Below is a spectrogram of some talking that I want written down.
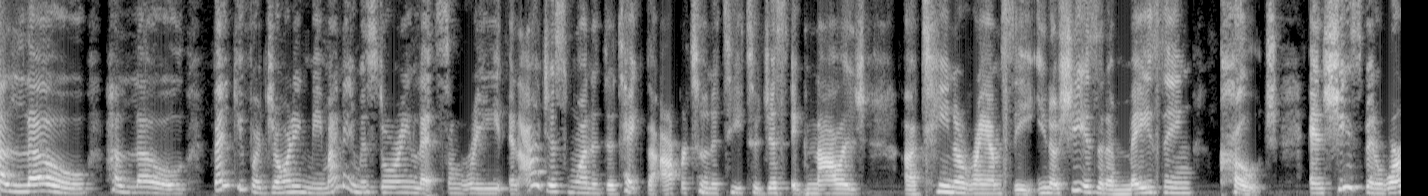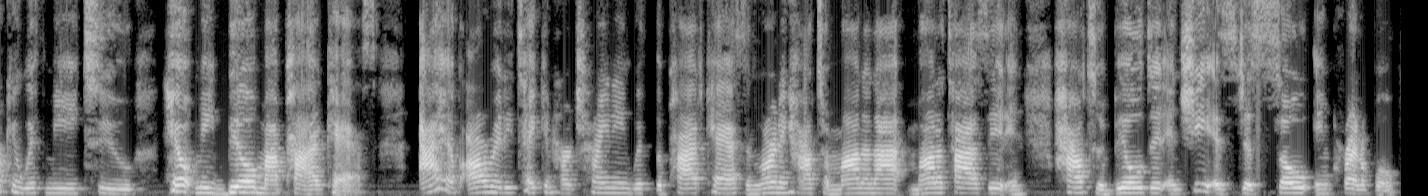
Hello, hello. Thank you for joining me. My name is Doreen Letson Reed, and I just wanted to take the opportunity to just acknowledge uh, Tina Ramsay. You know, she is an amazing coach, and she's been working with me to help me build my podcast. I have already taken her training with the podcast and learning how to monetize it and how to build it. And she is just so incredible.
